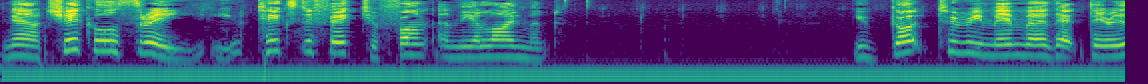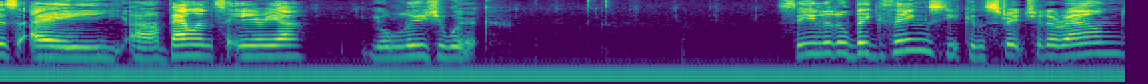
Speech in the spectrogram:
Now check all three, your text effect, your font and the alignment. You've got to remember that there is a uh, balance area. You'll lose your work. See little big things? You can stretch it around,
